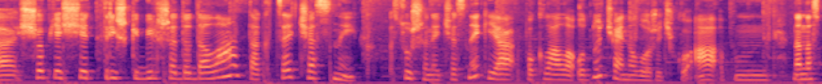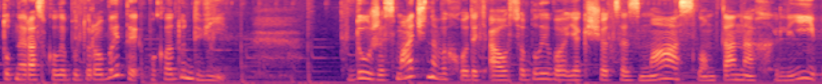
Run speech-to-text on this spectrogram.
Е, Щоб я ще трішки більше додала, так це часник. Сушений часник я поклала одну чайну ложечку, а на наступний раз, коли буду робити, покладу дві. Дуже смачно виходить, а особливо, якщо це з маслом та на хліб.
